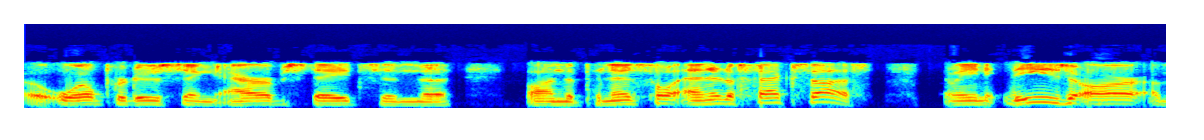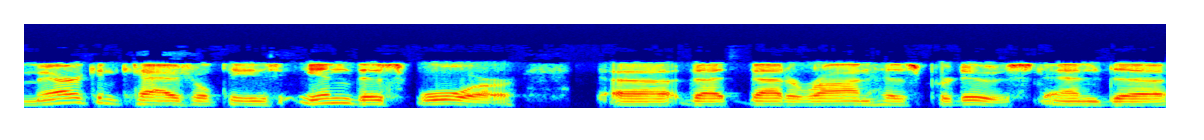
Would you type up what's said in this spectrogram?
oil-producing Arab states in the on the peninsula, and it affects us. I mean, these are American casualties in this war uh, that that Iran has produced, and uh,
